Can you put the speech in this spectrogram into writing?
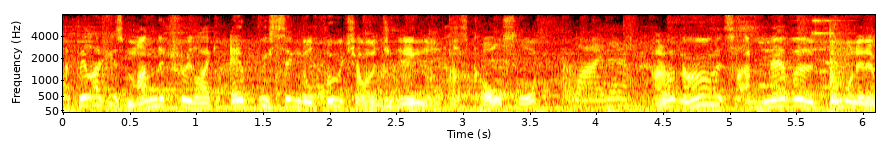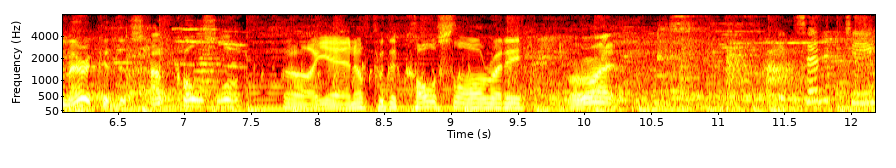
I feel like it's mandatory, like every single food challenge in England has coleslaw. Why then? I don't know, it's, I've never done one in America that's had coleslaw. Oh yeah, enough with the coleslaw already. Alright, It's empty.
